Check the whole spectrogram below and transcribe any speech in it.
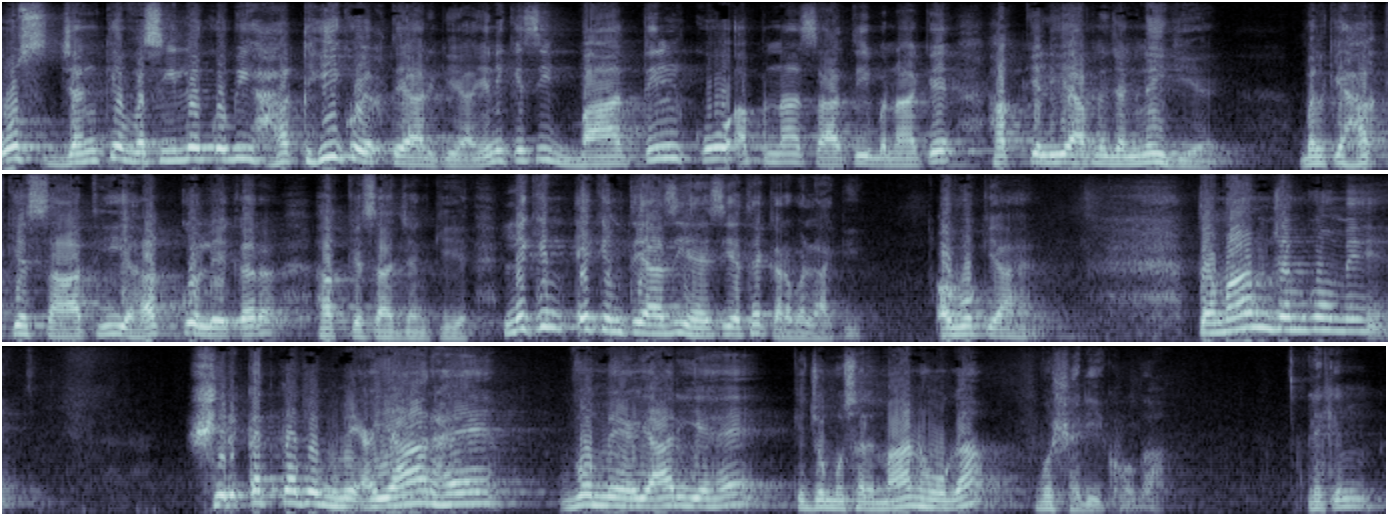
उस जंग के वसीले को भी हक ही को इख्तियार किया। यानी किसी बातिल को अपना साथी बना के हक के लिए आपने जंग नहीं की है, बल्कि हक के साथ ही हक को लेकर हक के साथ जंग की है। लेकिन एक इम्तियाजी हैसियत है करबला की। और वो क्या है? तमाम जंगों में शिरकत का जो मैार है, वो मैार ये है कि जो मुसलमान होगा, वो शरीक होगा। लेकिन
